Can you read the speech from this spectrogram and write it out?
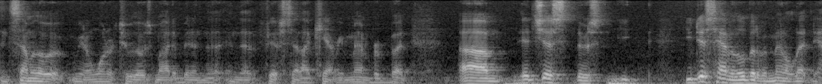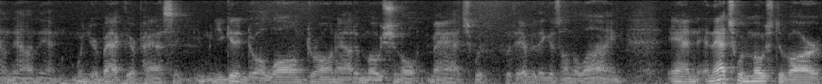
and some of the you know, one or two of those might have been in the in the fifth set. I can't remember, but um, it's just there's you, just have a little bit of a mental letdown now and then when you're back there passing. When you get into a long, drawn out, emotional match with with everything is on the line, and and that's when most of our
